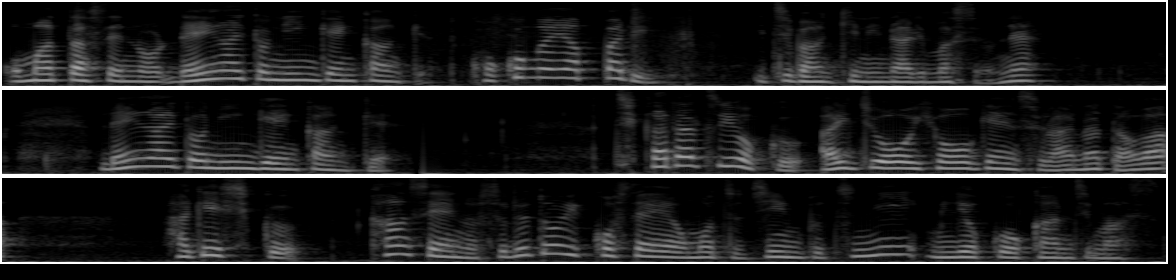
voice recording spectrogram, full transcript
お待たせの恋愛と人間関係ここがやっぱり一番気になりますよね。恋愛と人間関係力強く愛情を表現するあなたは激しく感性の鋭い個性を持つ人物に魅力を感じます。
